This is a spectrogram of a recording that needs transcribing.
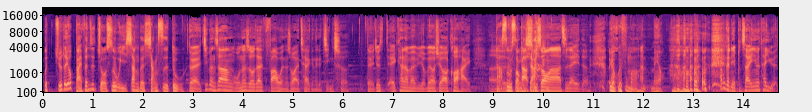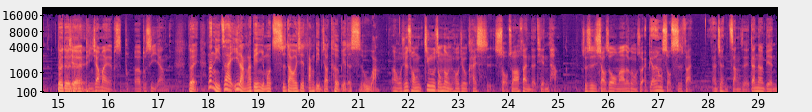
我觉得有百分之九十五以上的相似度。对，基本上我那时候在发文的时候还 tag 那个金车，对，就哎、欸、看他们有没有需要跨海呃打诉讼、打诉讼啊之类的，有回复吗？嗯，没有，他们可能也不在意，因为太远了。对对对，品相卖的不是不呃不是一样的。对，那你在伊朗那边有没有吃到一些当地比较特别的食物啊？啊、嗯，我觉得从进入中东以后就开始手抓饭的天堂，就是小时候我妈都跟我说，哎、欸，不要用手吃饭。那就很脏之类，但那边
